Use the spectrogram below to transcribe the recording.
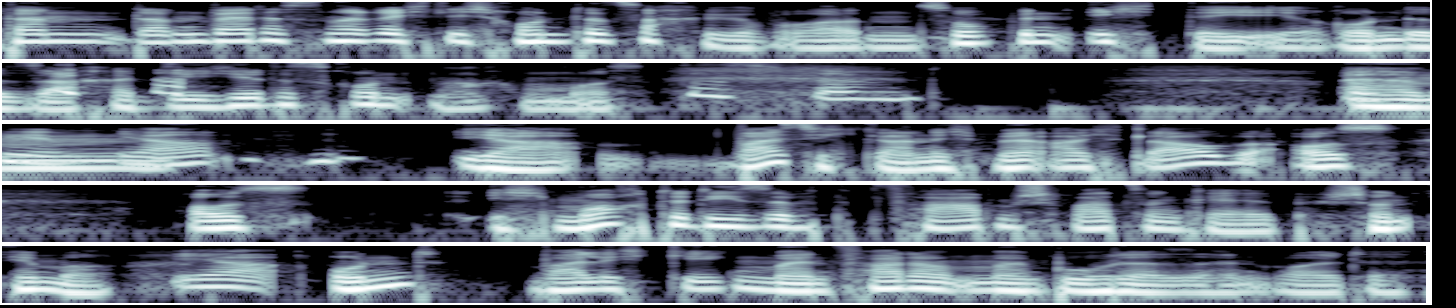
Dann, dann wäre das eine richtig runde Sache geworden. So bin ich die runde Sache, die hier das rund machen muss. Das stimmt. Okay, Ähm, ja. Ja, weiß ich gar nicht mehr, aber ich glaube, aus, aus, ich mochte diese Farben schwarz und gelb schon immer. Ja. Und weil ich gegen meinen Vater und meinen Bruder sein wollte.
